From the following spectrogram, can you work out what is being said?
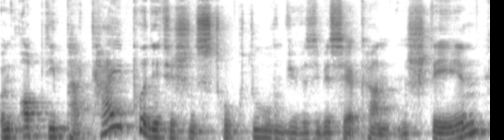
Und ob die parteipolitischen Strukturen, wie wir sie bisher kannten, stehen,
